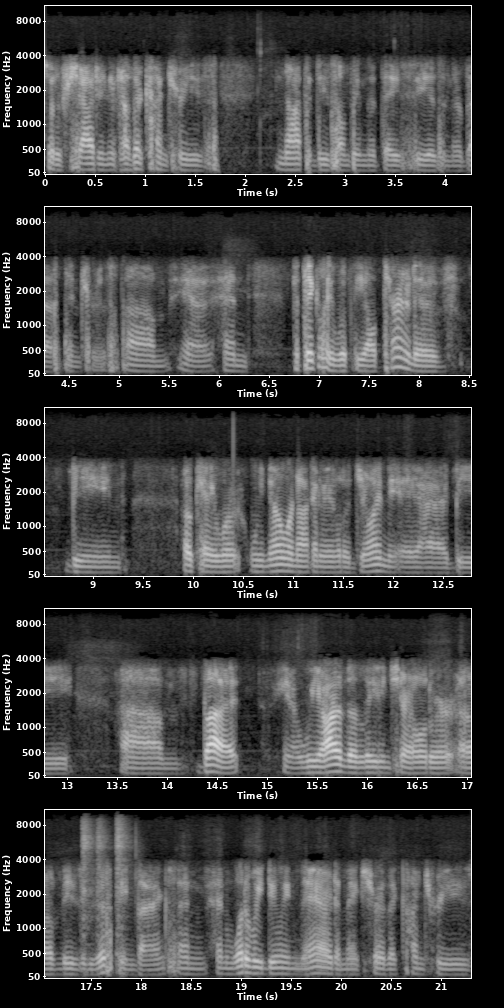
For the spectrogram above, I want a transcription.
sort of shouting at other countries not to do something that they see as in their best interest? Um, and, and particularly with the alternative being, okay, we're, we know we're not going to be able to join the AIIB, um, but you know, we are the leading shareholder of these existing banks, and and what are we doing there to make sure that countries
